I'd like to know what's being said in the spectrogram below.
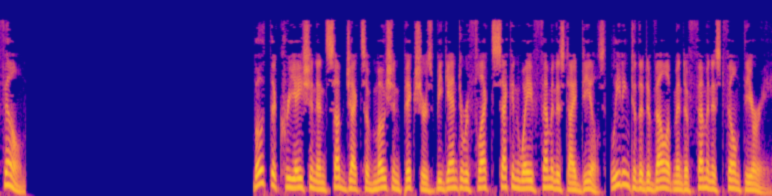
Film Both the creation and subjects of motion pictures began to reflect second-wave feminist ideals, leading to the development of feminist film theory.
